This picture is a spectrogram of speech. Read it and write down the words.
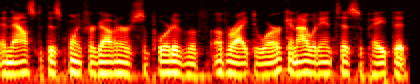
announced at this point for governor are supportive of, of right to work, and I would anticipate that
